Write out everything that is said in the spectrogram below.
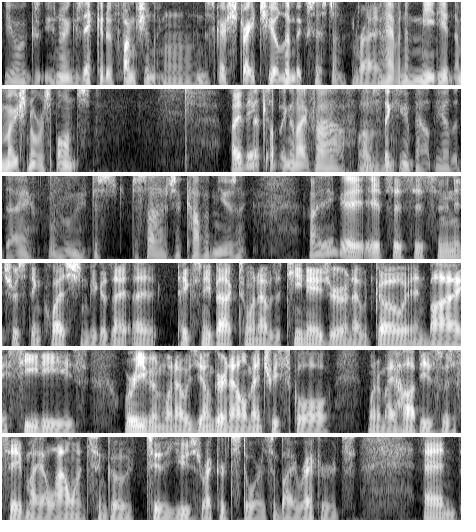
your ex- you know executive functioning Mm. and just go straight to your limbic system Right. and have an immediate emotional response. I think That's something that I've uh, I was Mm. thinking about the other day when we just decided to cover music. I think it's it's it's an interesting question because I, I it takes me back to when I was a teenager and I would go and buy CDs, or even when I was younger in elementary school. One of my hobbies was to save my allowance and go to used record stores and buy records. And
